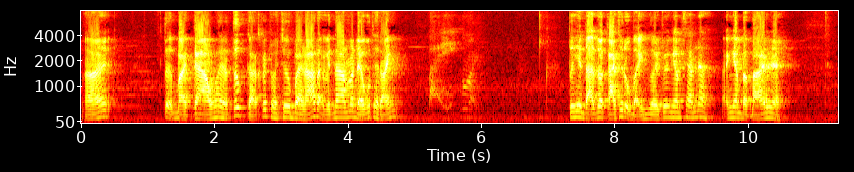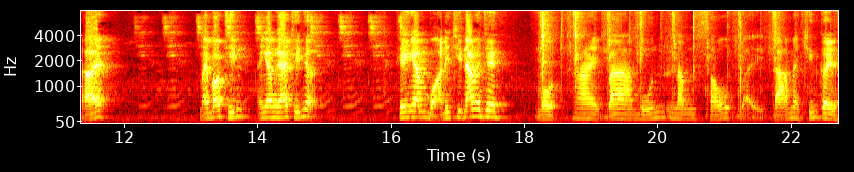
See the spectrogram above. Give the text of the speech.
Đấy. Tự bài cào hay là tất cả các trò chơi bài lá tại Việt Nam nó đều có thể đánh. Từ tôi hiện tại do cái chế độ 7 người cho anh em xem nha. anh em đặt bài đây này. Đấy. Máy báo 9 anh em nghe 9 chưa? chín thì anh em bỏ đi chín lá bên trên. 1 2 3 4 5 6 7 8 này 9 cây này.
